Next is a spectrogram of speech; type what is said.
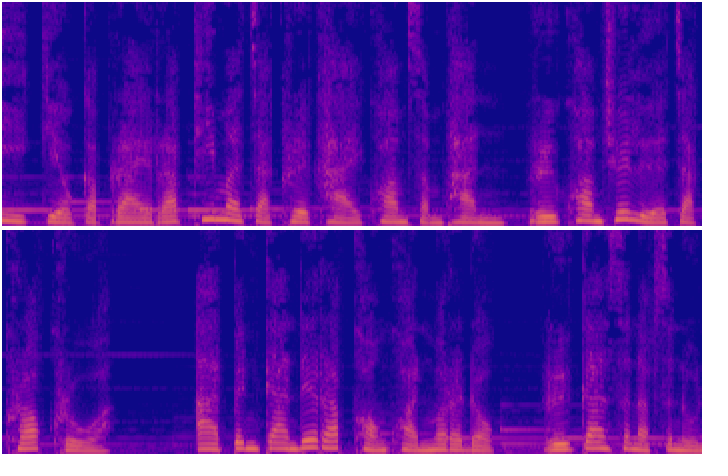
ดีเกี่ยวกับรายรับที่มาจากเครือข่ายความสัมพันธ์ หรือความช่วยเหลือจากครอบครัว อาจเป็นการได้รับของขวัญมรดก หรือการสนับสนุน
